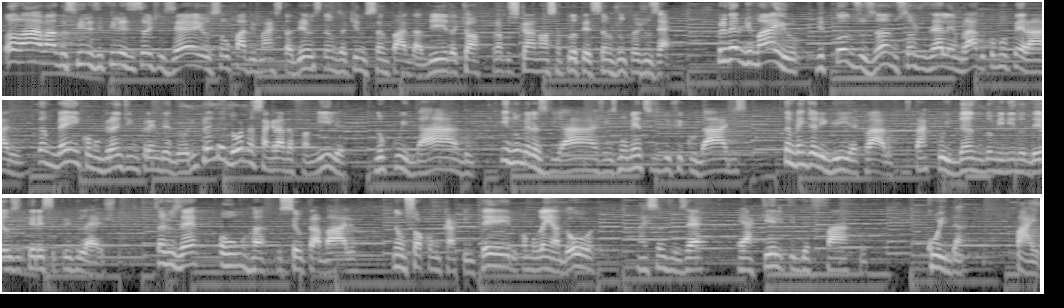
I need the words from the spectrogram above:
Olá, amados filhos e filhas de São José, eu sou o Padre Márcio Tadeu, estamos aqui no Santuário da Vida, aqui ó, para buscar a nossa proteção junto a José. Primeiro de maio de todos os anos, São José é lembrado como operário, também como grande empreendedor, empreendedor da Sagrada Família, no cuidado, inúmeras viagens, momentos de dificuldades, também de alegria, é claro, de estar cuidando do menino Deus e ter esse privilégio. São José honra o seu trabalho, não só como carpinteiro, como lenhador, mas São José é aquele que de fato cuida, pai.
